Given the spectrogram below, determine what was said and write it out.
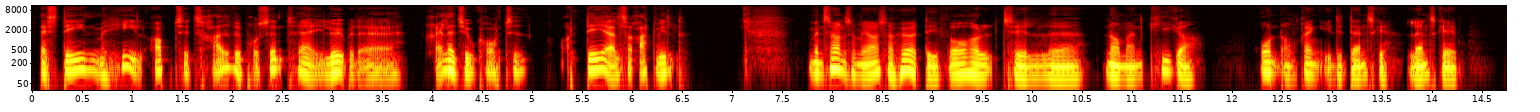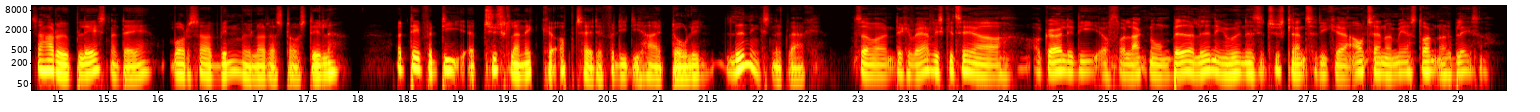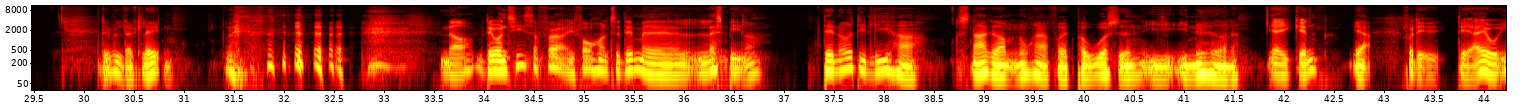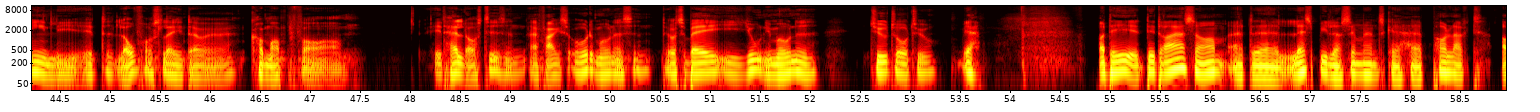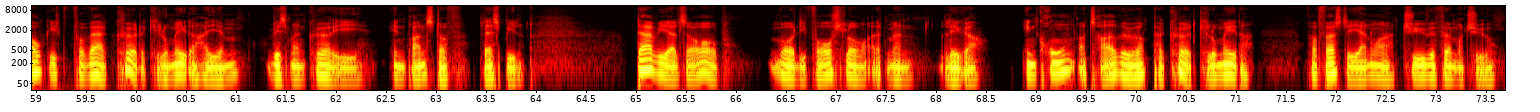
er stegen med helt op til 30 procent her i løbet af relativt kort tid. Og det er altså ret vildt. Men sådan som jeg også har hørt det i forhold til, øh, når man kigger rundt omkring i det danske landskab, så har du jo blæsende dage, hvor der så er vindmøller, der står stille. Og det er fordi, at Tyskland ikke kan optage det, fordi de har et dårligt ledningsnetværk. Så det kan være, at vi skal til at, at gøre lidt i og få lagt nogle bedre ledninger ud ned til Tyskland, så de kan aftage noget mere strøm, når det blæser. Det vil da klæde den. Nå, det var en teaser før i forhold til det med lastbiler. Det er noget, de lige har snakket om nu her for et par uger siden i, i nyhederne. Ja, igen. Ja. For det, det er jo egentlig et lovforslag, der kom op for et halvt års tid siden, er faktisk otte måneder siden. Det var tilbage i juni måned 2022. Og det, det drejer sig om, at øh, lastbiler simpelthen skal have pålagt afgift for hver kørte kilometer herhjemme, hvis man kører i en brændstoflastbil. Der er vi altså op, hvor de foreslår, at man lægger en krone og 30 øre per kørt kilometer fra 1. januar 2025.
